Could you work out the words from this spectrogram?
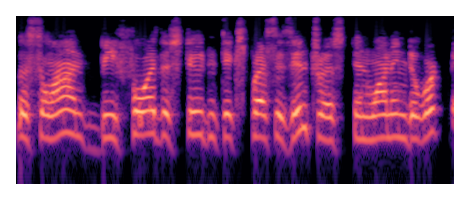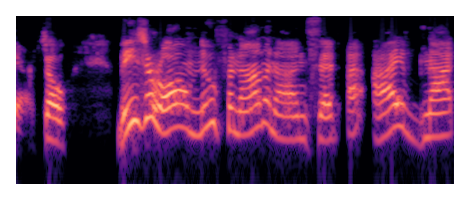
the salon before the student expresses interest in wanting to work there. So these are all new phenomenons that I, I've not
